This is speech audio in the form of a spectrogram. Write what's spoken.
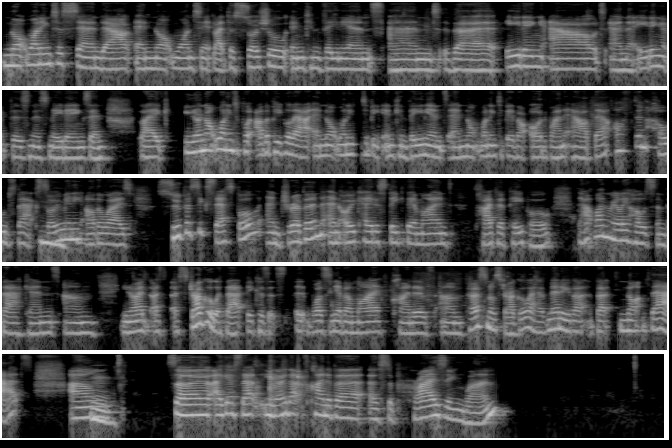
not wanting to stand out and not wanting like the social inconvenience and the eating out and the eating at business meetings and like you know not wanting to put other people out and not wanting to be inconvenient and not wanting to be the odd one out that often holds back so mm. many otherwise super successful and driven and okay to speak their mind type of people, that one really holds them back. And, um, you know, I, I, I, struggle with that because it's, it was never my kind of um, personal struggle. I have many, but, but not that. Um, mm. So I guess that, you know, that's kind of a, a surprising one.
